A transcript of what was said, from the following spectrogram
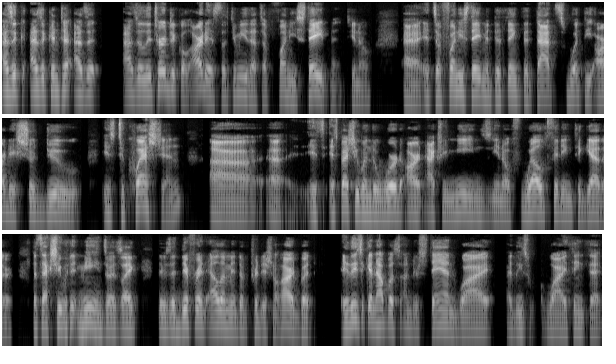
as a as a as a as a liturgical artist, to me, that's a funny statement. You know, uh, it's a funny statement to think that that's what the artist should do is to question uh, uh, it's especially when the word art actually means you know well fitting together. That's actually what it means. So it's like there's a different element of traditional art but at least it can help us understand why at least why i think that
